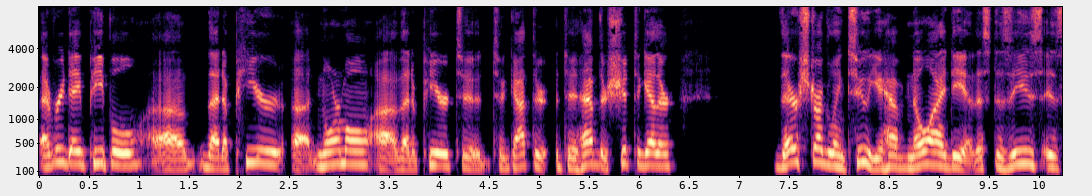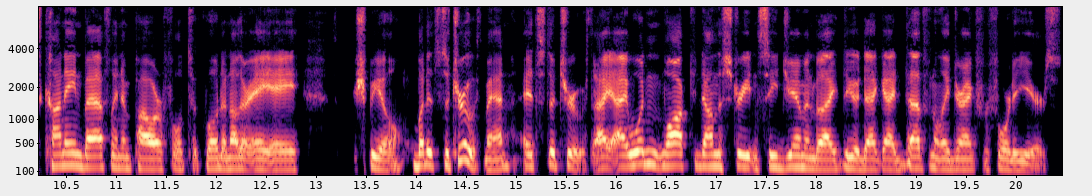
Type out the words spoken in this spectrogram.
everyday people uh, that appear uh, normal, uh, that appear to to got their to have their shit together, they're struggling too. You have no idea. This disease is cunning, baffling, and powerful. To quote another AA, spiel, but it's the truth, man. It's the truth. I, I wouldn't walk down the street and see Jim and be like, dude, that guy definitely drank for 40 years,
